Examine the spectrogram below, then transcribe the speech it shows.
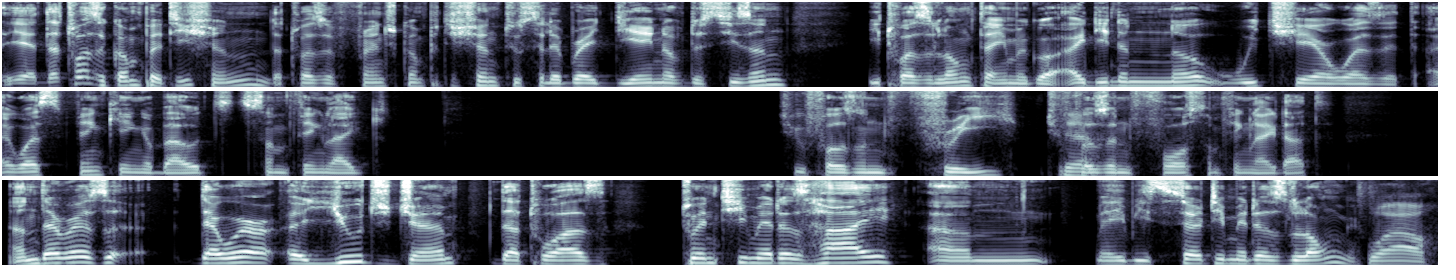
yeah. That was a competition. That was a French competition to celebrate the end of the season. It was a long time ago. I didn't know which year was it. I was thinking about something like 2003, 2004, yeah. something like that. And there was a, there were a huge jump that was 20 meters high and maybe 30 meters long. Wow.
